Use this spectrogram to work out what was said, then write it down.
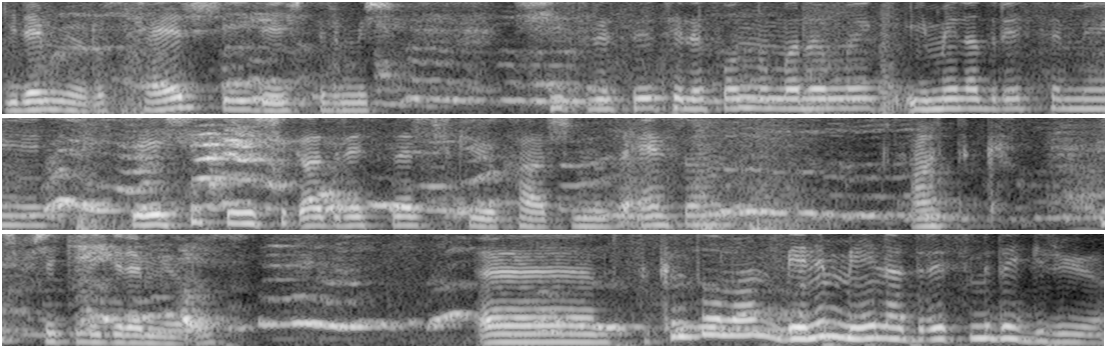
giremiyoruz. Her şeyi değiştirmiş. Şifresi, telefon numaramı, e-mail adresimi, değişik değişik adresler çıkıyor karşımıza. En son artık hiçbir şekilde giremiyoruz. Ee, sıkıntı olan benim mail adresimi de giriyor.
